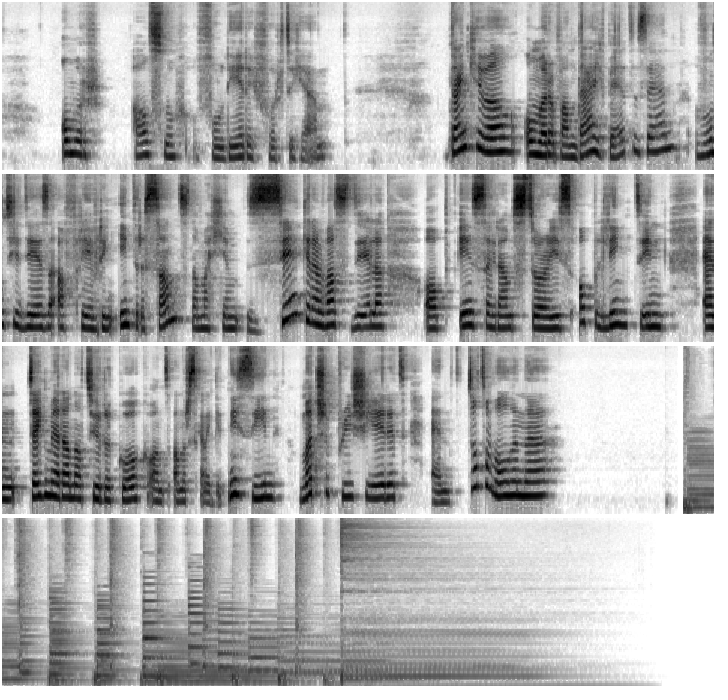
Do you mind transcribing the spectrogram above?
om er alsnog volledig voor te gaan. Dankjewel om er vandaag bij te zijn. Vond je deze aflevering interessant? Dan mag je hem zeker en vast delen op Instagram Stories, op LinkedIn. En tag mij dan natuurlijk ook, want anders kan ik het niet zien. Much appreciated. En tot de volgende!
